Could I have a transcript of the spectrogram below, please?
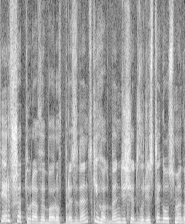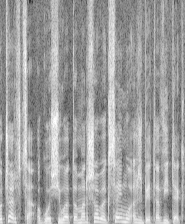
Pierwsza tura wyborów prezydenckich odbędzie się 28 czerwca. Ogłosiła to marszałek Sejmu Elżbieta Witek.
